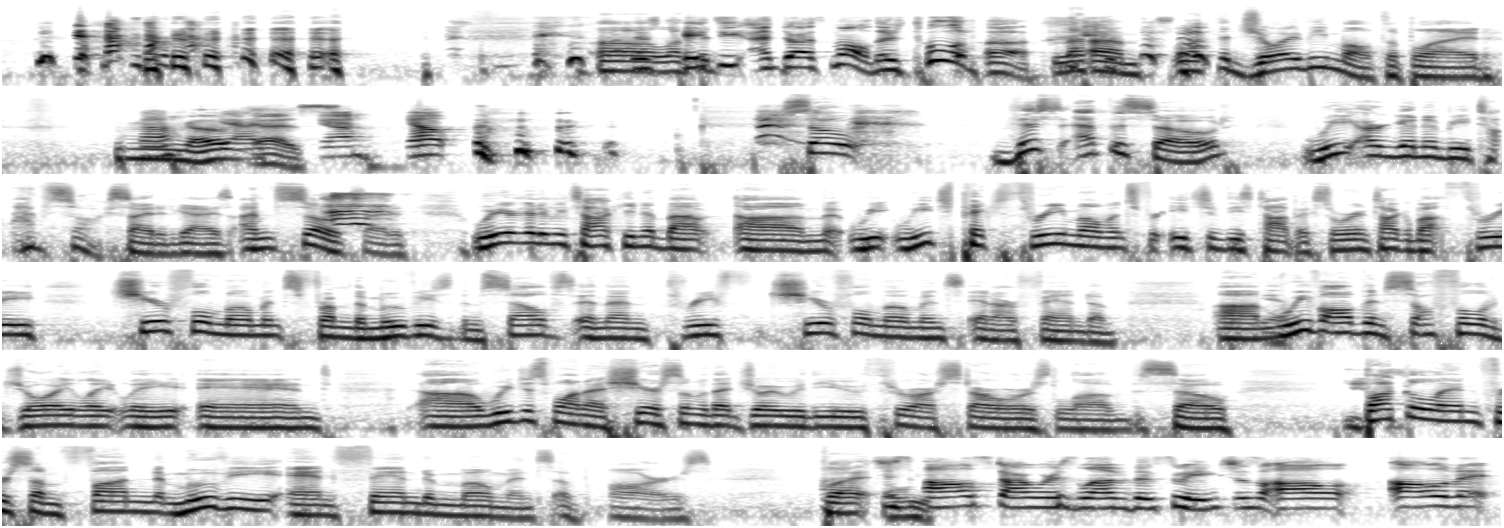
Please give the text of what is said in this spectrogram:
Oh, There's let, Katie and Darth Maul. There's two of her. let, Um, the, let the joy be multiplied. oh, yeah, yes. yeah, yep. So, this episode, we are going to be. Ta- I'm so excited, guys! I'm so excited. We are going to be talking about. Um, we we each picked three moments for each of these topics. So we're going to talk about three cheerful moments from the movies themselves, and then three f- cheerful moments in our fandom. Um, Yeah. We've all been so full of joy lately, and uh, we just want to share some of that joy with you through our Star Wars love. So. Buckle in for some fun movie and fandom moments of ours. But Just all Star Wars love this week. Just all, all of it.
